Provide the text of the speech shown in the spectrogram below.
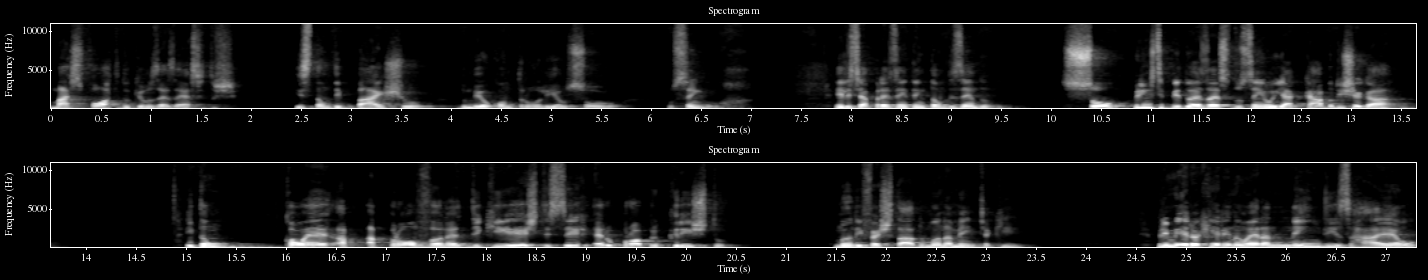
mais forte do que os exércitos, estão debaixo do meu controle, eu sou o Senhor. Ele se apresenta então dizendo: Sou príncipe do exército do Senhor e acabo de chegar. Então, qual é a, a prova né, de que este ser era o próprio Cristo, manifestado humanamente aqui? Primeiro é que ele não era nem de Israel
